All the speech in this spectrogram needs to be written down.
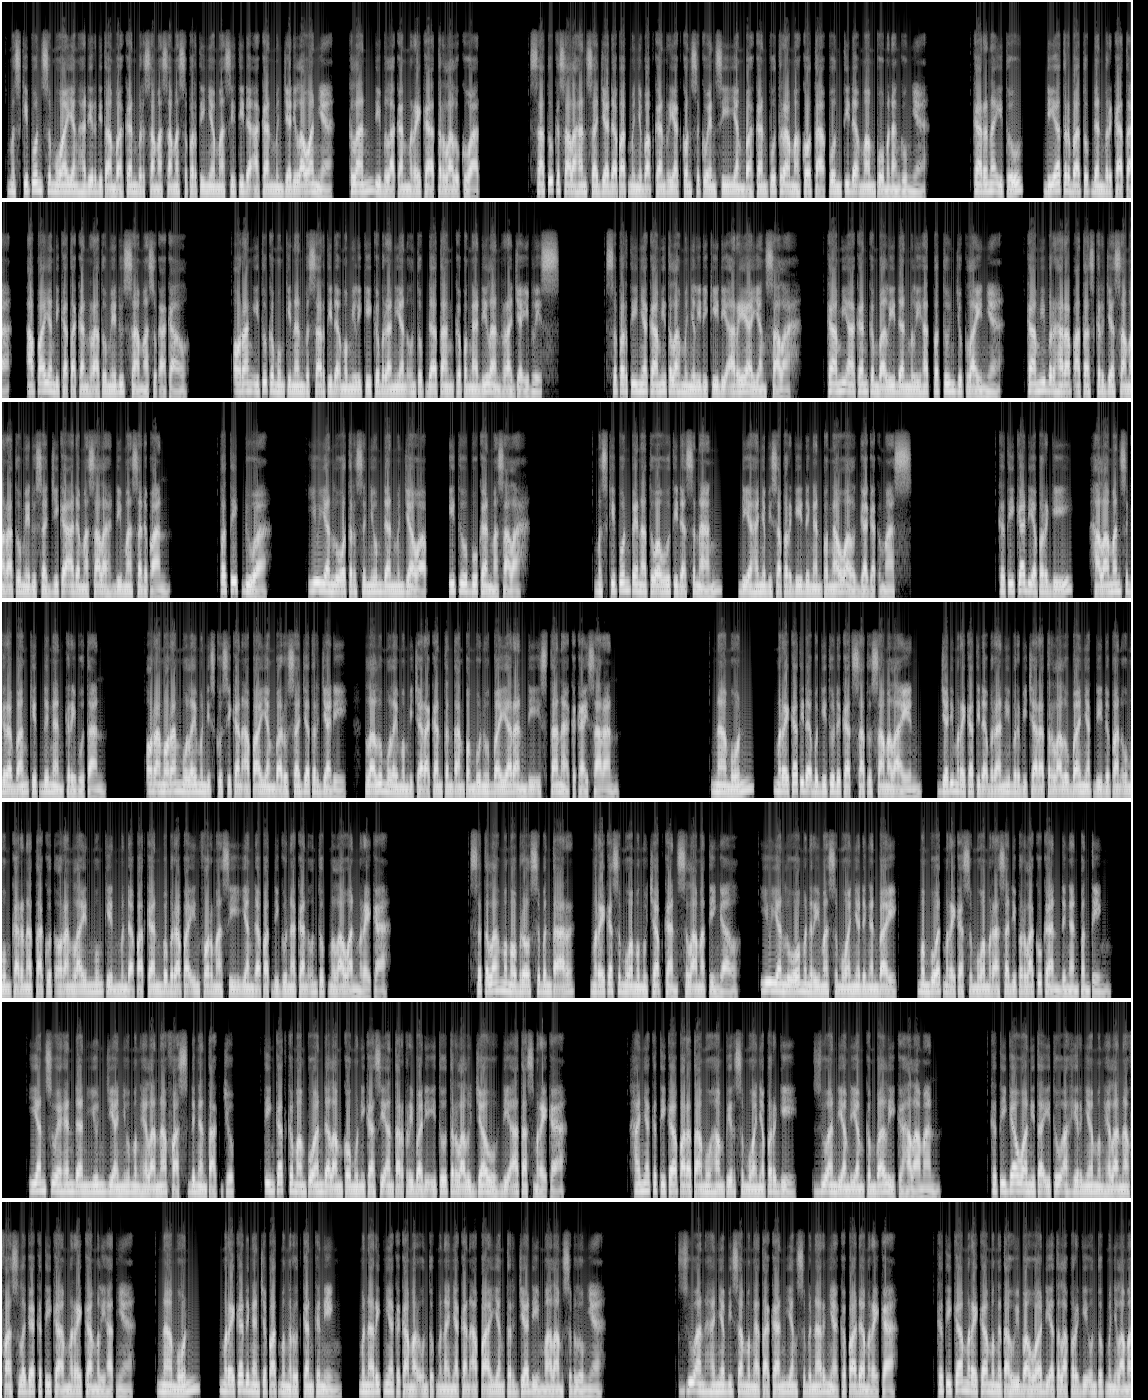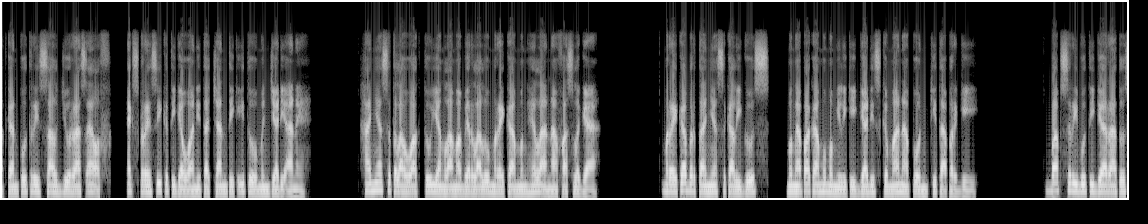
Meskipun semua yang hadir ditambahkan bersama-sama sepertinya masih tidak akan menjadi lawannya, klan di belakang mereka terlalu kuat. Satu kesalahan saja dapat menyebabkan riak konsekuensi yang bahkan putra mahkota pun tidak mampu menanggungnya. Karena itu, dia terbatuk dan berkata, apa yang dikatakan Ratu Medusa masuk akal. Orang itu kemungkinan besar tidak memiliki keberanian untuk datang ke pengadilan Raja Iblis. Sepertinya kami telah menyelidiki di area yang salah. Kami akan kembali dan melihat petunjuk lainnya. Kami berharap atas kerja sama Ratu Medusa jika ada masalah di masa depan. Petik 2. Yu Yanluo tersenyum dan menjawab, itu bukan masalah. Meskipun Penatua Wu tidak senang, dia hanya bisa pergi dengan pengawal gagak emas. Ketika dia pergi, halaman segera bangkit dengan keributan. Orang-orang mulai mendiskusikan apa yang baru saja terjadi, lalu mulai membicarakan tentang pembunuh bayaran di Istana Kekaisaran. Namun, mereka tidak begitu dekat satu sama lain, jadi mereka tidak berani berbicara terlalu banyak di depan umum karena takut orang lain mungkin mendapatkan beberapa informasi yang dapat digunakan untuk melawan mereka. Setelah mengobrol sebentar, mereka semua mengucapkan selamat tinggal. Yu Yanluo menerima semuanya dengan baik, membuat mereka semua merasa diperlakukan dengan penting. Yan Suehen dan Yun Jianyu menghela nafas dengan takjub. Tingkat kemampuan dalam komunikasi antar pribadi itu terlalu jauh di atas mereka. Hanya ketika para tamu hampir semuanya pergi, Zuan diam-diam kembali ke halaman. Ketiga wanita itu akhirnya menghela nafas lega ketika mereka melihatnya. Namun, mereka dengan cepat mengerutkan kening, menariknya ke kamar untuk menanyakan apa yang terjadi malam sebelumnya. Zuan hanya bisa mengatakan yang sebenarnya kepada mereka. Ketika mereka mengetahui bahwa dia telah pergi untuk menyelamatkan putri salju ras elf, ekspresi ketiga wanita cantik itu menjadi aneh. Hanya setelah waktu yang lama berlalu mereka menghela nafas lega. Mereka bertanya sekaligus, mengapa kamu memiliki gadis ke mana pun kita pergi? Bab 1332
